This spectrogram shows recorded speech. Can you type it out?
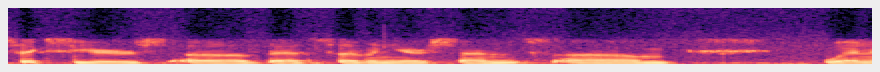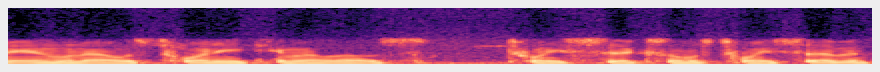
six years of that seven year sentence. Um, went in when I was 20, came out when I was 26, almost 27.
